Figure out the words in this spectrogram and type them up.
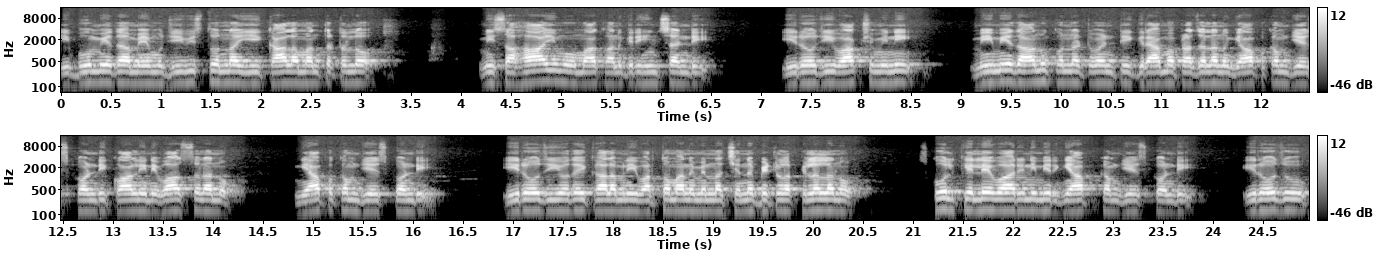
ఈ భూమి మీద మేము జీవిస్తున్న ఈ కాలమంతటిలో మీ సహాయము మాకు అనుగ్రహించండి. ఈరోజు ఈ వాక్ష్మిని మీ మీద ఆనుకున్నటువంటి గ్రామ ప్రజలను జ్ఞాపకం చేసుకోండి కాలనీ నివాసులను జ్ఞాపకం చేసుకోండి. ఈరోజు ఈ ఉదయకాలం నీ వర్తమానం విన్న చిన్న బిడ్డల పిల్లలను స్కూల్కి వెళ్ళే వారిని మీరు జ్ఞాపకం చేసుకోండి. ఈరోజు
